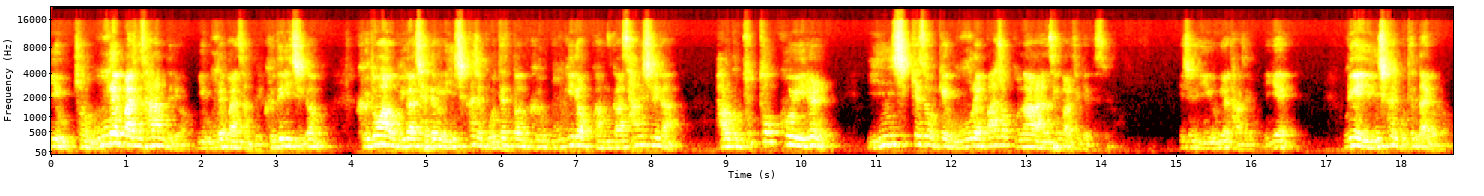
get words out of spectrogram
이 저는 우울에 빠진 사람들이요. 이 우울에 빠진 사람들이 그들이 지금 그동안 우리가 제대로 인식하지 못했던 그 무기력감과 상실감, 바로 그 푸토코이를 인식해서 그렇게 우울에 빠졌구나라는 생각을 들게 됐어요. 이 지금 이 의미가 다세요. 이게 우리가 인식하지 못했다 이거예요.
